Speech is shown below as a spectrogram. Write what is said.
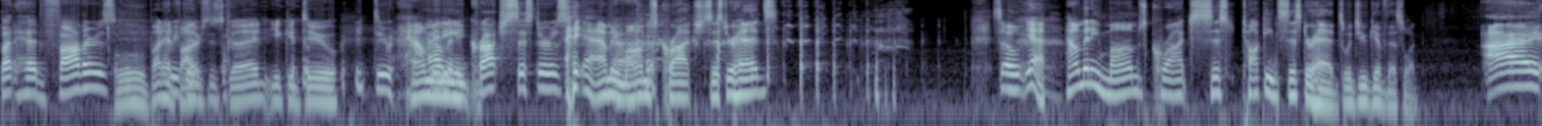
butthead fathers? Ooh, Butthead We could- Fathers is good. You could do We do How many- crotch sisters? yeah. How Uh. many mom's crotch sister heads? so yeah, how many mom's crotch sis talking sister heads would you give this one? I,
